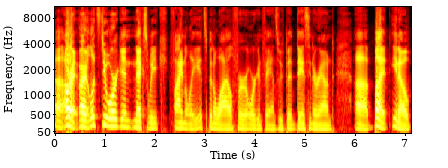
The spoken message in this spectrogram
Uh, all right, all right. Let's do Oregon next week. Finally, it's been a while for Oregon fans. We've been dancing around, uh, but you know,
